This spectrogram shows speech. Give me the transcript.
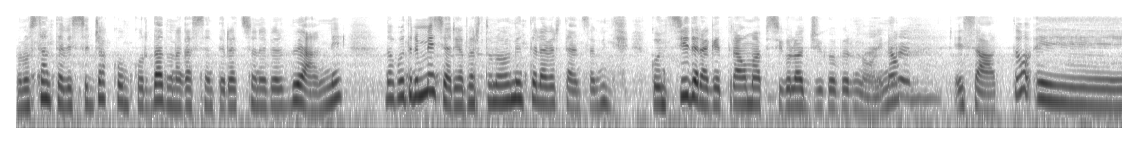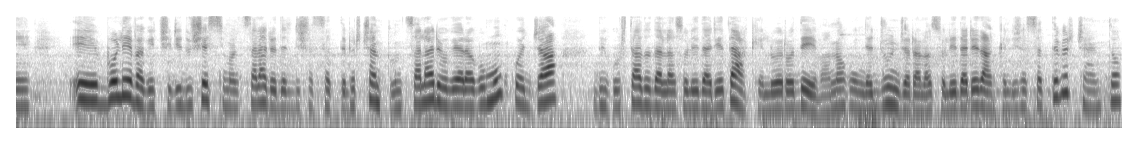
nonostante avesse già concordato una cassa integrazione per due anni, dopo tre mesi ha riaperto nuovamente la vertenza, quindi considera che trauma psicologico per noi, no? Esatto, e, e voleva che ci riducessimo il salario del 17%, un salario che era comunque già decurtato dalla solidarietà che lo erodeva, no? quindi aggiungere alla solidarietà anche il 17%,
